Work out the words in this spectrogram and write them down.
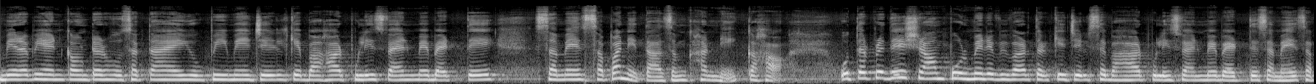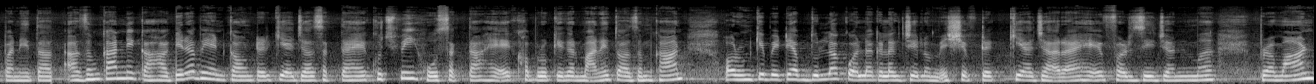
मेरा भी एनकाउंटर हो सकता है। यूपी में जेल के बाहर पुलिस वैन में बैठते समय सपा नेता आज़म खान ने कहा, उत्तर प्रदेश रामपुर में रविवार तड़के जेल से बाहर पुलिस वैन में बैठते समय सपा नेता आज़म खान ने कहा, मेरा भी एनकाउंटर किया जा सकता है, कुछ भी हो सकता है। खबरों के अगर माने तो आज़म खान और उनके बेटे अब्दुल्ला को अलग अलग जेलों में शिफ्ट किया जा रहा है। फर्जी जन्म प्रमाण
